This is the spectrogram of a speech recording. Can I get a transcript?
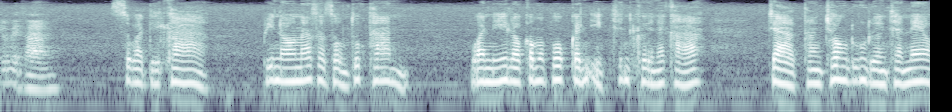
ก็ไม่ทันสวัสดีค่ะ พี่น้องนักสะสมทุกท่าน วันนี้เราก็มาพบกันอีกเช่นเคยนะคะ จากทางช่องรุ่งเรืองชาแนล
